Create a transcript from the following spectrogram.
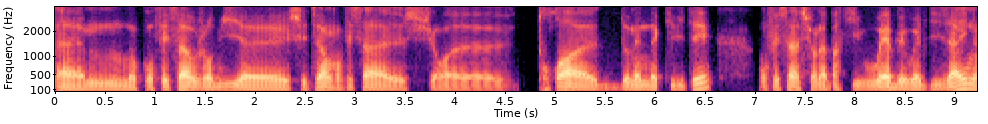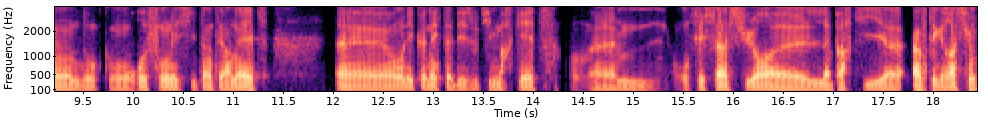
Euh, donc, on fait ça aujourd'hui chez Turn, on fait ça sur trois domaines d'activité. On fait ça sur la partie web et web design. Donc, on refond les sites internet, on les connecte à des outils market on fait ça sur la partie intégration,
